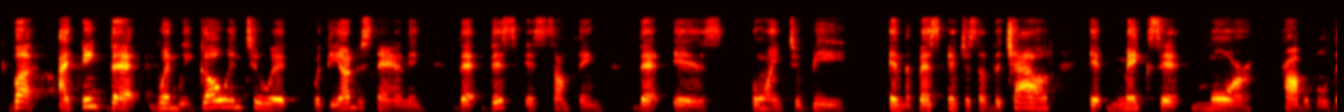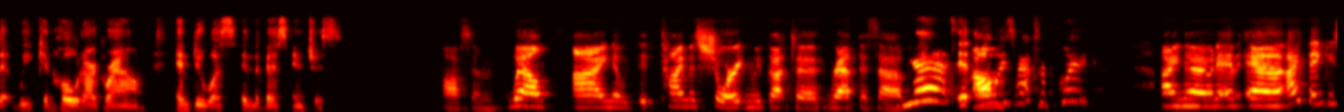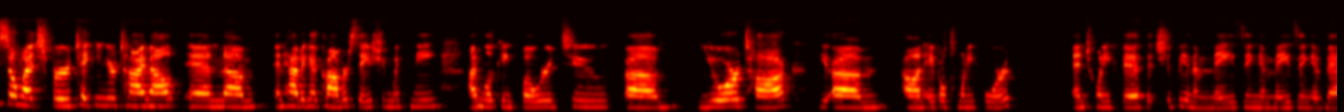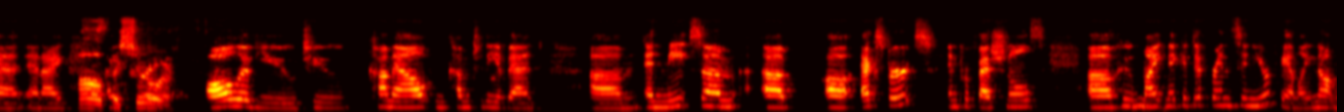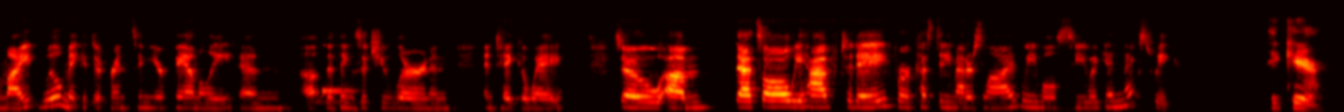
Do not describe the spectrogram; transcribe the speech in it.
But I think that when we go into it with the understanding that this is something that is going to be in the best interest of the child, it makes it more probable that we can hold our ground and do us in the best interest. Awesome. Well, I know it, time is short and we've got to wrap this up. Yes, it Um, always wraps up quick. I know, and, and, and I thank you so much for taking your time out and um, and having a conversation with me. I'm looking forward to um, your talk um, on April 24th and 25th. It should be an amazing, amazing event, and I Oh, for encourage sure. all of you to come out and come to the event um, and meet some uh, uh, experts and professionals uh, who might make a difference in your family. Not might, will make a difference in your family and uh, the things that you learn and, and take away. So um, that's all we have today for Custody Matters Live. We will see you again next week. Take care.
